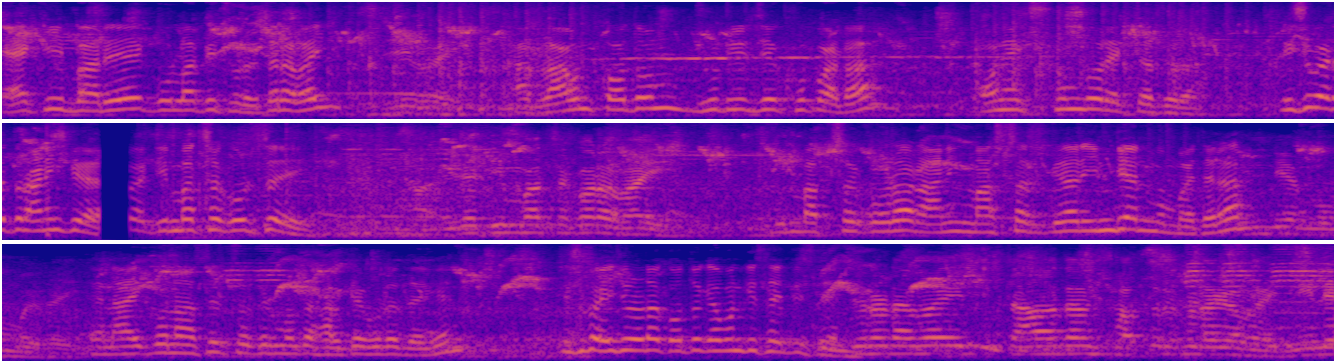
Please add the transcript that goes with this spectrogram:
একইবারে গোলাপি ছোটো তাই ভাই? ভাই। আর রাউন্ড কদম ঝুটির যে খোপাটা অনেক সুন্দর একটা জোড়া। কিছু বাড়ি তো রানিং ডিম বাচ্চা করছে? এটা ডিম বাচ্চা করা ভাই। ডিম বাচ্চা করা রানিং মাস্টার ইন্ডিয়ান মুম্বাই তাই না? ইন্ডিয়ান মুম্বাই ভাই। আইকন আছে চোখের মধ্যে হালকা করে দেখেন। কিছু ভাই জোড়াটা কত কেমন কি চাইতেছেন জোড়াটা ভাই চাওয়া দাম সতেরোশো টাকা ভাই। নিলে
